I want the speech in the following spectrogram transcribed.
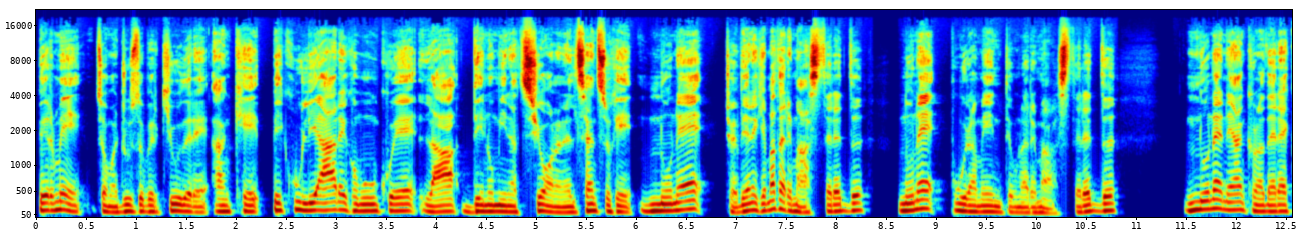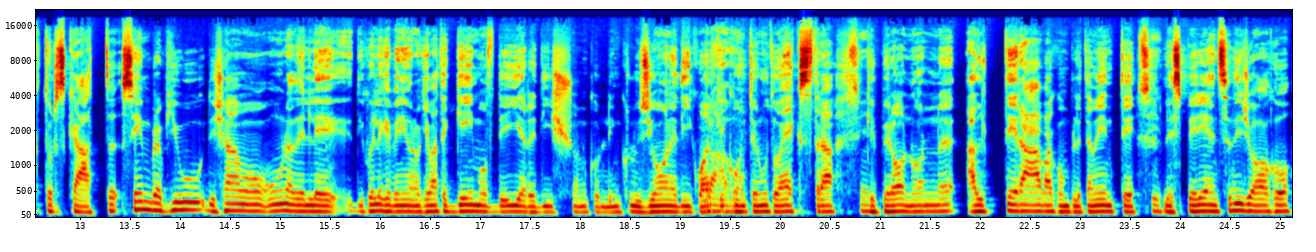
per me, insomma, giusto per chiudere, anche peculiare comunque la denominazione, nel senso che non è, cioè viene chiamata remastered, non è puramente una remastered, non è neanche una director's cut, sembra più, diciamo, una delle, di quelle che venivano chiamate Game of the Year Edition con l'inclusione di qualche Bravo. contenuto extra Sì. che però non alterava completamente Sì. l'esperienza di gioco.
